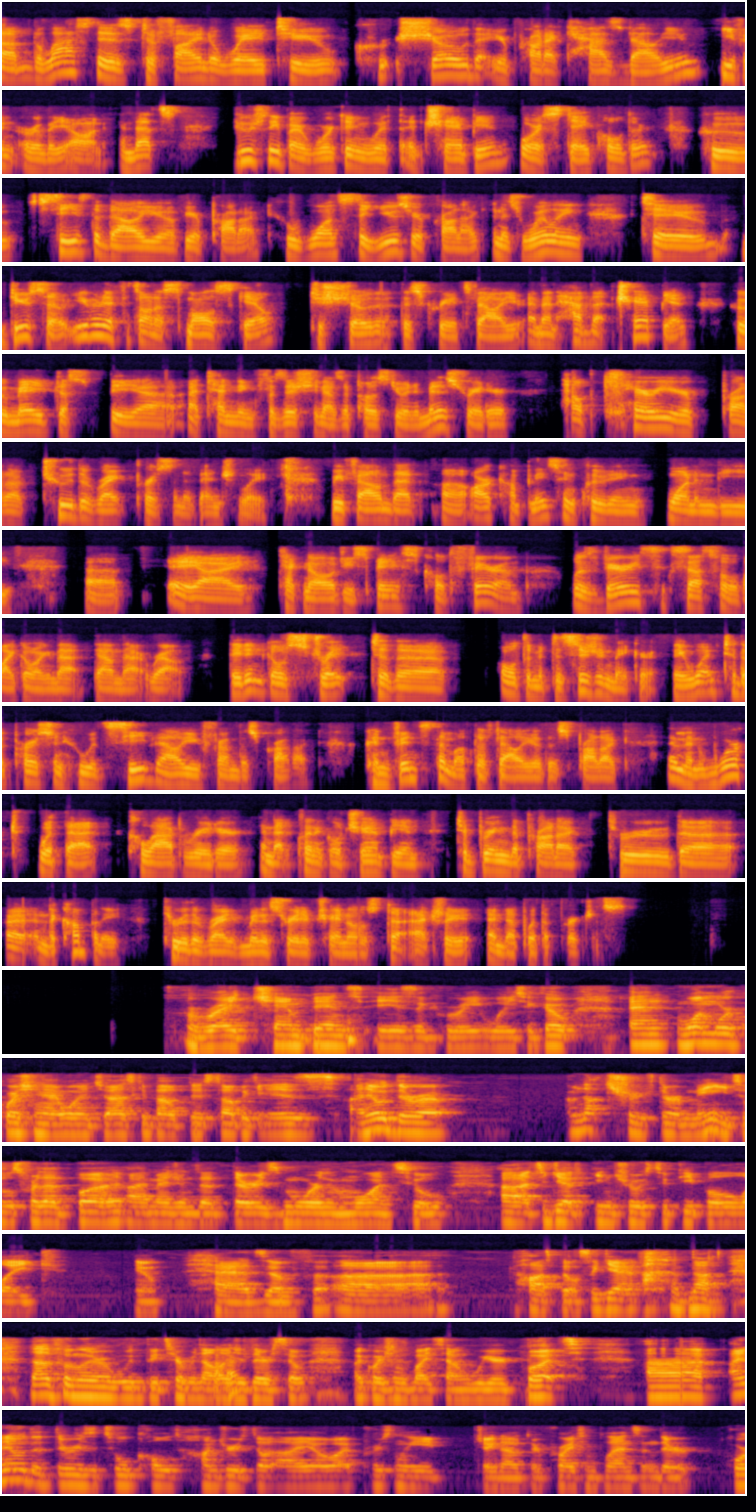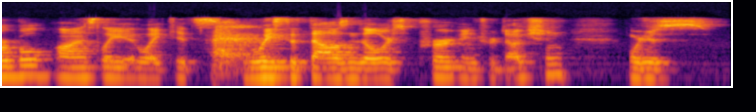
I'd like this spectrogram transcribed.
Um, the last is to find a way to show that your product has value even early on. And that's usually by working with a champion or a stakeholder who sees the value of your product, who wants to use your product and is willing to do so, even if it's on a small scale, to show that this creates value, and then have that champion who may just be a attending physician as opposed to an administrator help carry your product to the right person eventually. We found that uh, our companies, including one in the uh, AI technology space called Ferrum, was very successful by going that down that route they didn't go straight to the ultimate decision maker. They went to the person who would see value from this product, convince them of the value of this product, and then worked with that collaborator and that clinical champion to bring the product through the uh, and the company through the right administrative channels to actually end up with a purchase. Right, champions is a great way to go. And one more question I wanted to ask about this topic is I know there are, I'm not sure if there are many tools for that, but I imagine that there is more than one tool uh, to get intros to people like, you know, heads of uh, hospitals. Again, I'm not not familiar with the terminology uh-huh. there, so my questions might sound weird. But uh, I know that there is a tool called Hunters.io. I personally checked out their pricing plans, and they're horrible, honestly. Like it's at least a thousand dollars per introduction, which is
